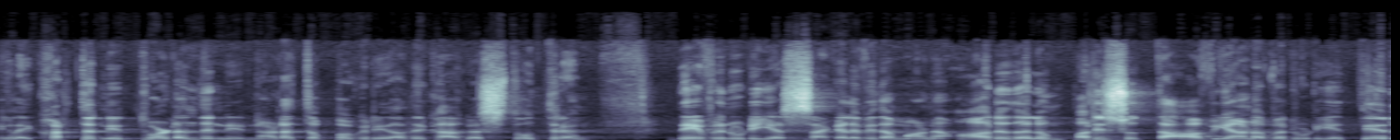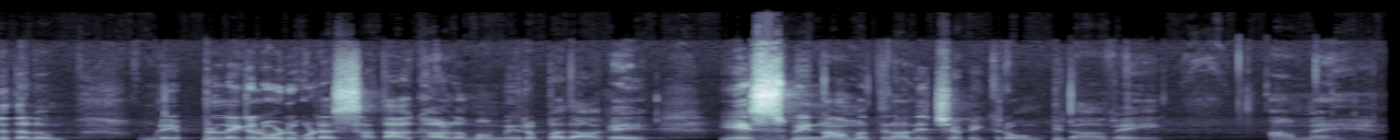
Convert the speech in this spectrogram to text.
எங்களை கர்த்தர் நீர் தொடர்ந்து நீர் நடத்தப் போகிறீர். அதுக்காக ஸ்தோத்திரம். தேவனுடைய சகலவிதமான ஆறுதலும் பரிசுத்த ஆவியானவருடைய தேர்தலும் உங்களுடைய பிள்ளைகளோடு கூட சதா காலமும் இருப்பதாக. இயேசுவின் நாமத்தினாலே ஜெபிக்கிறோம் பிதாவே. Amen.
